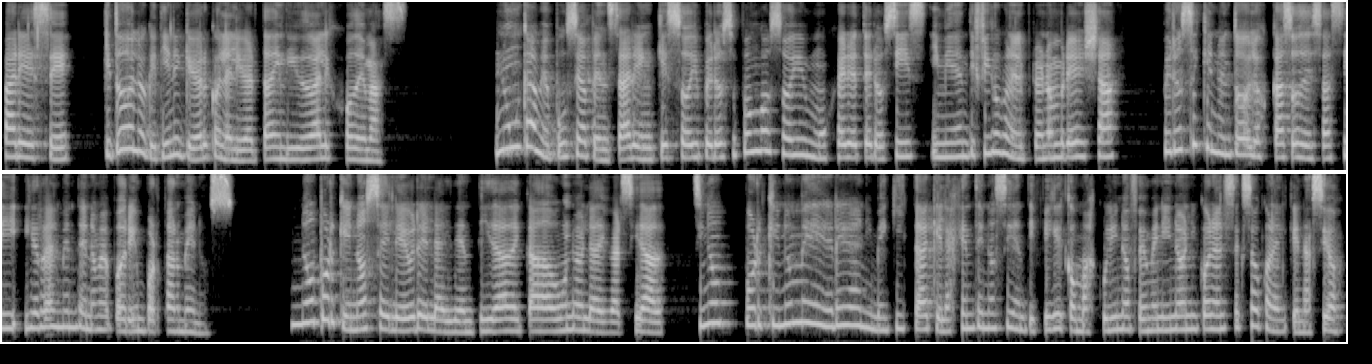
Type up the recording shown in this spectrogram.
parece que todo lo que tiene que ver con la libertad individual jode más. Nunca me puse a pensar en qué soy, pero supongo soy mujer heterosis y me identifico con el pronombre ella, pero sé que no en todos los casos es así y realmente no me podría importar menos. No porque no celebre la identidad de cada uno en la diversidad, sino porque no me agrega ni me quita que la gente no se identifique con masculino o femenino ni con el sexo con el que nació.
